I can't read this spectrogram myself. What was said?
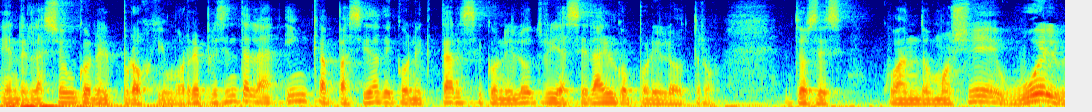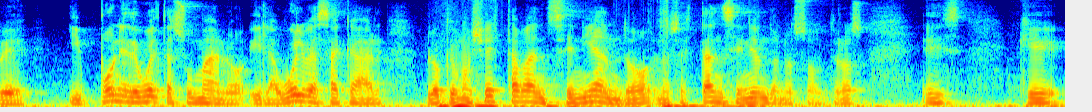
en relación con el prójimo, representa la incapacidad de conectarse con el otro y hacer algo por el otro. Entonces, cuando Moshe vuelve y pone de vuelta su mano y la vuelve a sacar, lo que Moshe estaba enseñando, nos está enseñando a nosotros, es que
